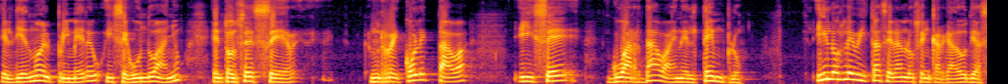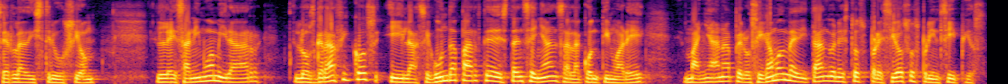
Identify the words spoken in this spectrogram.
el diezmo del primero y segundo año, entonces se recolectaba y se guardaba en el templo. Y los levitas eran los encargados de hacer la distribución. Les animo a mirar los gráficos y la segunda parte de esta enseñanza la continuaré mañana, pero sigamos meditando en estos preciosos principios.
